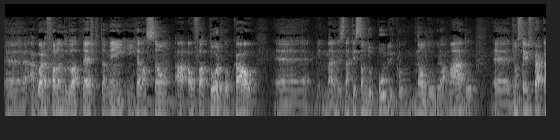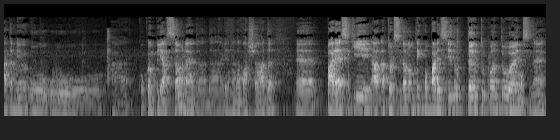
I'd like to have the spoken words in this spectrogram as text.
é, agora falando do Atlético também em relação a, ao fator local, é, mas na questão do público, não do gramado, é, de uns tempos para cá também o, o a, com a ampliação né, da, da Arena da Baixada, é, parece que a, a, torcida não tem comparecido tanto quanto antes. Né?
